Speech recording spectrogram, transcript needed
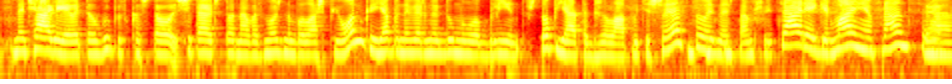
в начале этого выпуска, что считают, что она, возможно, была шпионкой, я бы, наверное, думала, блин, чтоб я так жила, путешествовать, знаешь, там Швейцария, Германия, Франция. Да.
